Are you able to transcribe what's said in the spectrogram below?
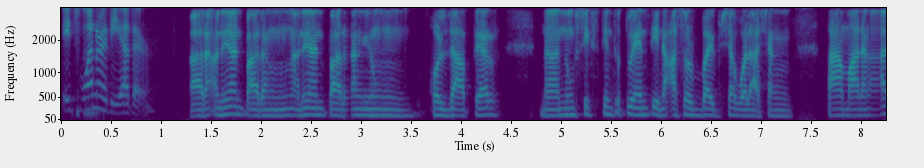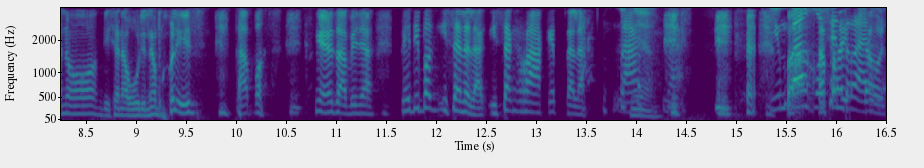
it's one or the other. Parang ano yan, parang ano yan, parang yung hold-upper na nung 16 to 20, nakasurvive siya, wala siyang tama ng ano, hindi siya nahuli ng polis. Tapos, ngayon sabi niya, pwede bang isa na lang, isang racket na lang, Last na. Yung Bangko Sentral.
